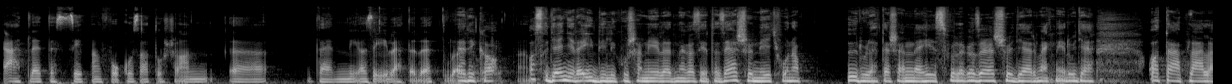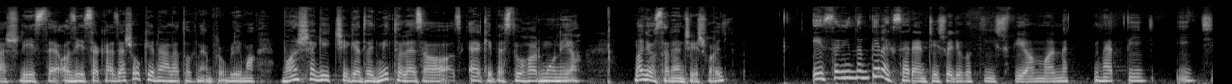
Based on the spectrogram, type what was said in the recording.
át lehet ezt szépen fokozatosan venni az életedet Erika, az, hogy ennyire idillikusan éled meg, azért az első négy hónap őrületesen nehéz, főleg az első gyermeknél, ugye a táplálás része, az éjszakázás, oké, nálatok nem probléma. Van segítséged, vagy mitől ez az elképesztő harmónia? Nagyon szerencsés vagy. Én szerintem tényleg szerencsés vagyok a kisfiammal, mert, mert így így,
